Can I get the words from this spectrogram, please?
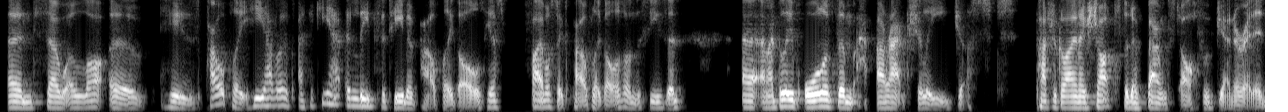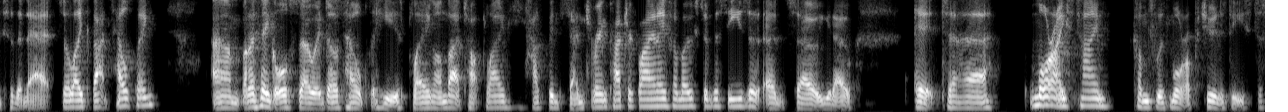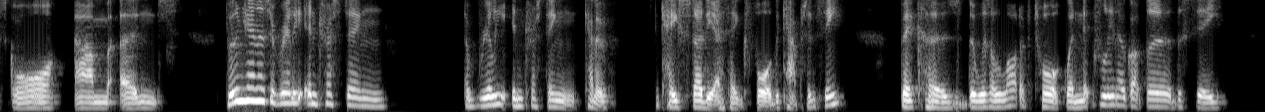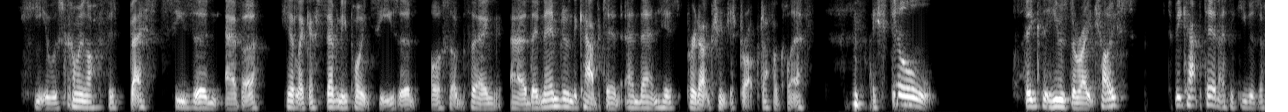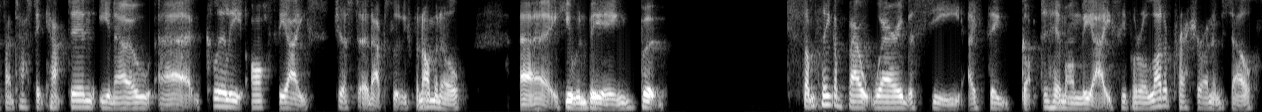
And so a lot of his power play, he has, a, I think he leads the team in power play goals. He has five or six power play goals on the season. Uh, and I believe all of them are actually just Patrik Laine shots that have bounced off of Jenner into the net. So like that's helping. Um, but I think also it does help that he is playing on that top line. He has been centering Patrik Laine for most of the season, and so you know, it uh, more ice time comes with more opportunities to score. Um, and Boone Jenner's a really interesting, a really interesting kind of case study, I think, for the captaincy, because there was a lot of talk when Nick Foligno got the the C. He was coming off his best season ever. He had like a 70 point season or something. Uh, they named him the captain, and then his production just dropped off a cliff. I still think that he was the right choice to be captain. I think he was a fantastic captain. You know, uh, clearly off the ice, just an absolutely phenomenal uh, human being. But something about wearing the C, I think, got to him on the ice. He put a lot of pressure on himself,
